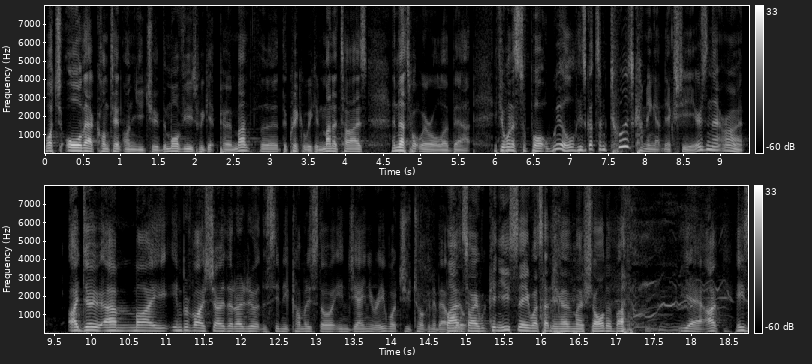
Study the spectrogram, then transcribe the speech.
watch all our content on YouTube. The more views we get per month, the, the quicker we can monetize, and that's what we're all about. If you want to support Wil, he's got some tours coming up next year, isn't that right? I do. Um, my improvised show that I do at the Sydney Comedy Store in January. What you talking about? But Wil? sorry, can you see what's happening over my shoulder? By the Yeah, I, he's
